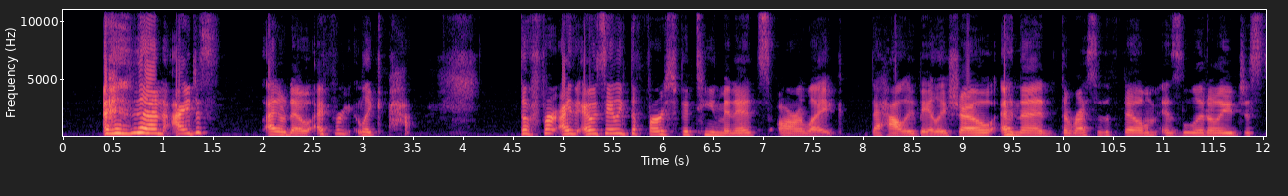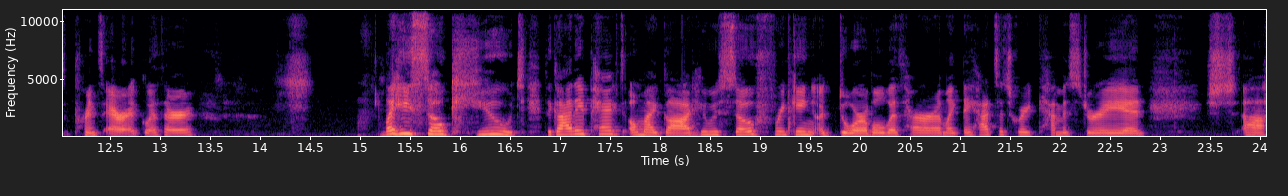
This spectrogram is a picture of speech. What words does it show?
and then I just, I don't know. I forget like the first. I, I would say like the first fifteen minutes are like the Halle Bailey show, and then the rest of the film is literally just Prince Eric with her. But he's so cute. The guy they picked, oh my god, he was so freaking adorable with her, and like they had such great chemistry. And uh,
